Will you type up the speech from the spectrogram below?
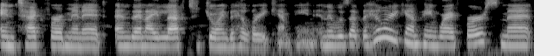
in tech for a minute, and then I left to join the Hillary campaign. And it was at the Hillary campaign where I first met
